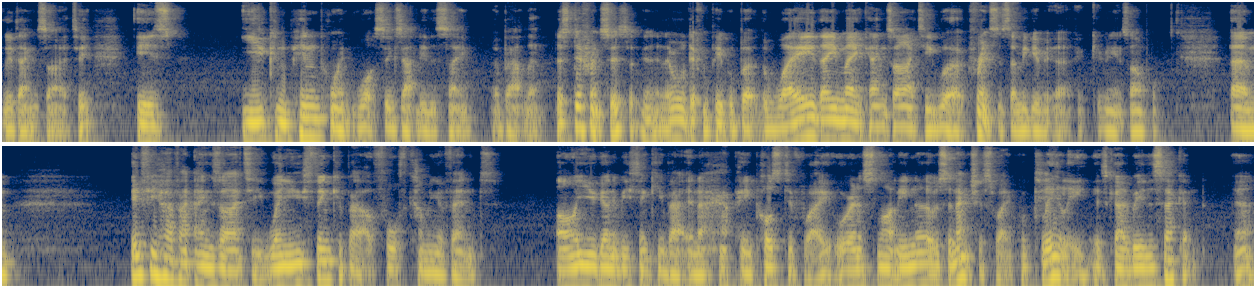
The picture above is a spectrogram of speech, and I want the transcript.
with anxiety, is you can pinpoint what's exactly the same about them. There's differences; you know, they're all different people, but the way they make anxiety work. For instance, let me give you a, give you an example. Um, if you have anxiety, when you think about a forthcoming event, are you going to be thinking about it in a happy, positive way or in a slightly nervous and anxious way? Well, clearly it's going to be the second. Yeah.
